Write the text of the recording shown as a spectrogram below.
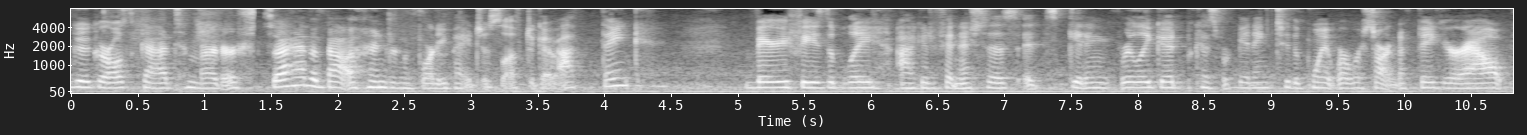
Good Girl's Guide to Murder. So I have about 140 pages left to go. I think very feasibly I could finish this. It's getting really good because we're getting to the point where we're starting to figure out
